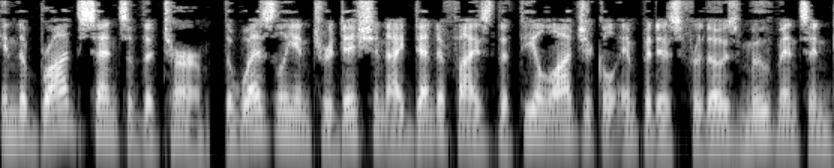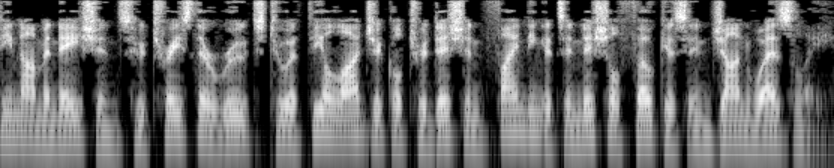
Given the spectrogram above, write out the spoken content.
In the broad sense of the term, the Wesleyan tradition identifies the theological impetus for those movements and denominations who trace their roots to a theological tradition finding its initial focus in John Wesley.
